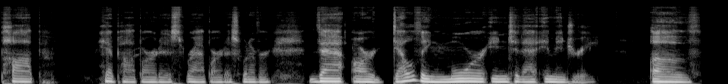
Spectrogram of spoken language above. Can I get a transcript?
pop hip hop artists rap artists whatever that are delving more into that imagery of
